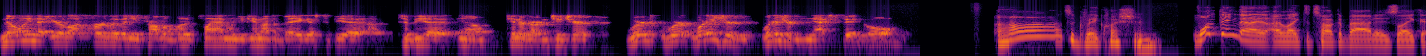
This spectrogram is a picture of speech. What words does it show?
knowing that you're a lot further than you probably planned when you came out to Vegas to be a to be a you know kindergarten teacher, where where what is your what is your next big goal? Oh, that's a great question. One thing that I, I like to talk about is like,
